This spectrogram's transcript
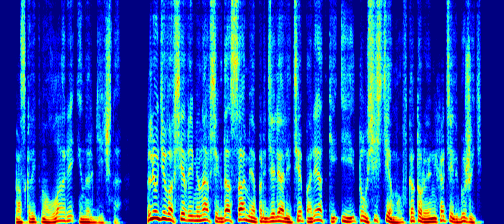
— воскликнул Ларри энергично. Люди во все времена всегда сами определяли те порядки и ту систему, в которой они хотели бы жить.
